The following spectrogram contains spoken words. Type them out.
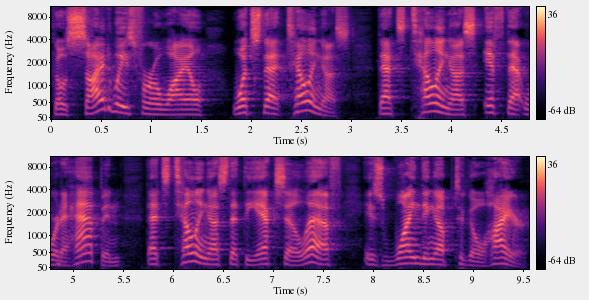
go sideways for a while, what's that telling us? That's telling us, if that were to happen, that's telling us that the XLF is winding up to go higher.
